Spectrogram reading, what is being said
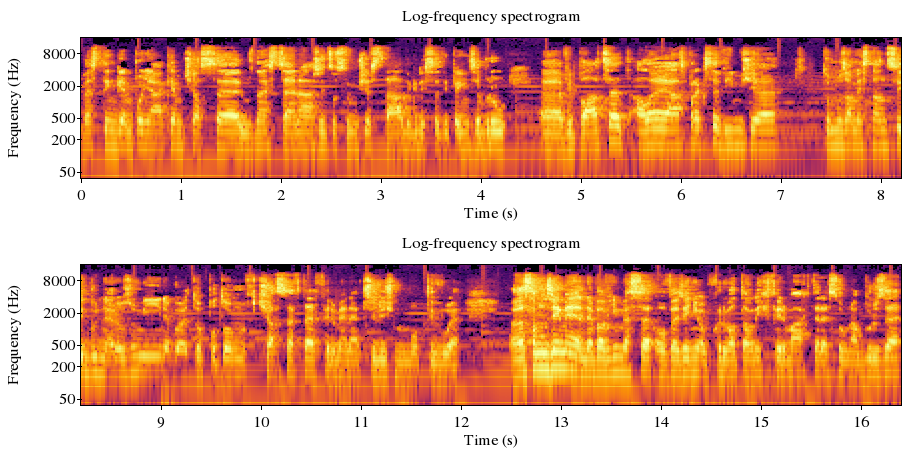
vestingem po nějakém čase, různé scénáři, co se může stát, kdy se ty peníze budou eh, vyplácet, ale já z praxe vím, že tomu zaměstnanci buď nerozumí, nebo je to potom v čase v té firmě nepříliš motivuje. Eh, samozřejmě nebavíme se o veřejně obchodovatelných firmách, které jsou na burze,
